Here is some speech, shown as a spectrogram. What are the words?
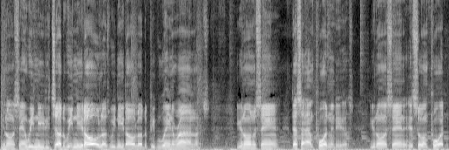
You know what I'm saying? We need each other. We need all of us. We need all other people who ain't around us. You know what I'm saying? That's how important it is. You know what I'm saying? It's so important.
